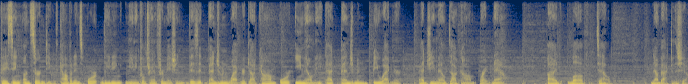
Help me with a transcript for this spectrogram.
facing uncertainty with competence, or leading meaningful transformation, visit benjaminwagner.com or email me at benjaminbwagner at gmail.com right now. I'd love to help. Now back to the show.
